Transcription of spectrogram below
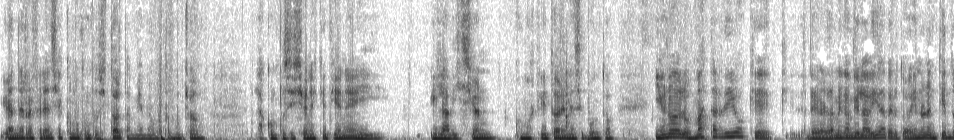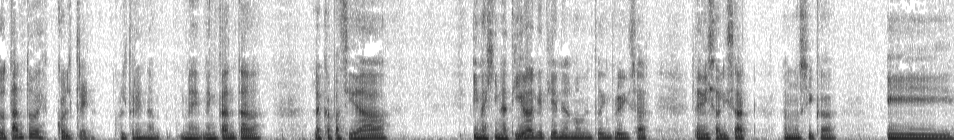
grandes referencias como compositor también. Me gustan mucho las composiciones que tiene y, y la visión como escritor en ese punto. Y uno de los más tardíos que, de verdad me cambió la vida, pero todavía no lo entiendo tanto, es Coltrane. Coltrane me, me encanta la capacidad imaginativa que tiene al momento de improvisar, de visualizar la música y,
